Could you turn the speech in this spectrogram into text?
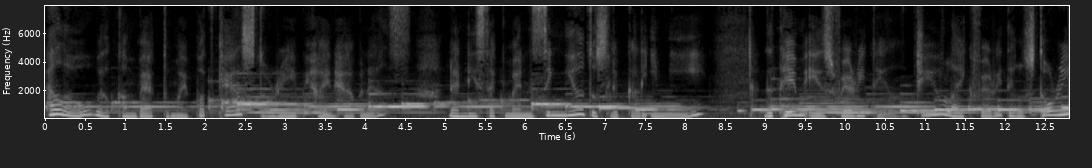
Hello, welcome back to my podcast Story Behind Happiness. Dan di segmen Sing You to Sleep kali ini, the theme is fairy tale. Do you like fairy tale story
